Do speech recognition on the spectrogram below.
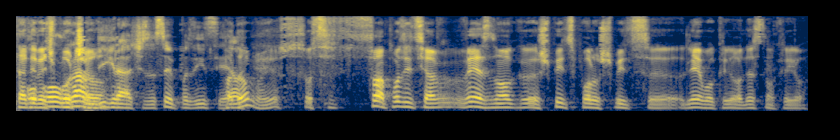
tada je već počeo. igrač za sve pozicije. Pa dobro, sva pozicija veznog, špic, polu špic, lijevo krilo, desno krilo.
